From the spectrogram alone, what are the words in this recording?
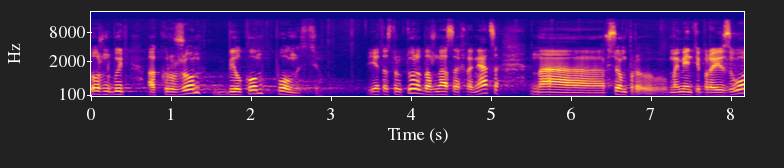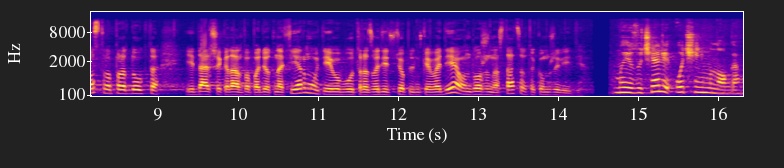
должен быть окружен белком полностью. И эта структура должна сохраняться на всем моменте производства продукта. И дальше, когда он попадет на ферму, где его будут разводить в тепленькой воде, он должен остаться в таком же виде. Мы изучали очень много.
